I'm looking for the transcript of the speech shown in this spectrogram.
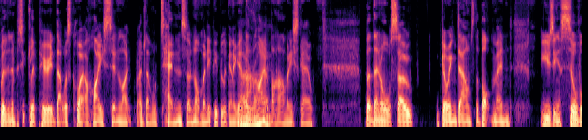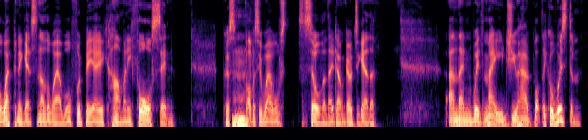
within a particular period, that was quite a high sin, like at level 10. So not many people are going to get Oh, that high right. up the harmony scale. But then also going down to the bottom end, using a silver weapon against another werewolf would be a harmony 4 sin. Because mm-hmm. obviously werewolves, silver, they don't go together. And then with mage, you had what they call wisdom,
